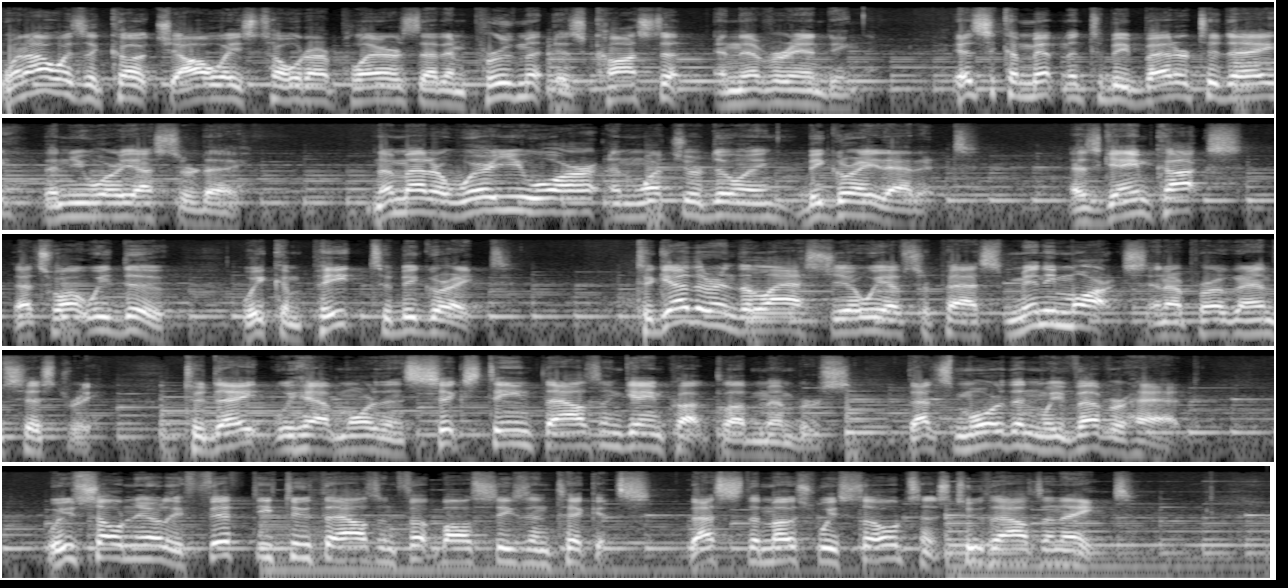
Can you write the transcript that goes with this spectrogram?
When I was a coach, I always told our players that improvement is constant and never ending. It's a commitment to be better today than you were yesterday. No matter where you are and what you're doing, be great at it. As Gamecocks, that's what we do. We compete to be great. Together in the last year, we have surpassed many marks in our program's history. To date, we have more than 16,000 Gamecock Club members. That's more than we've ever had. We've sold nearly 52,000 football season tickets. That's the most we've sold since 2008.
